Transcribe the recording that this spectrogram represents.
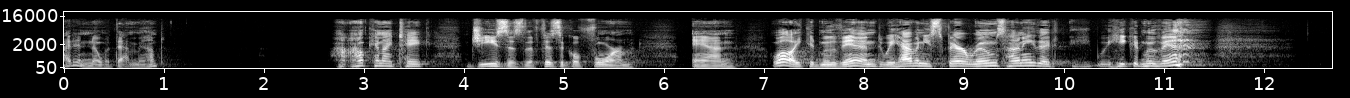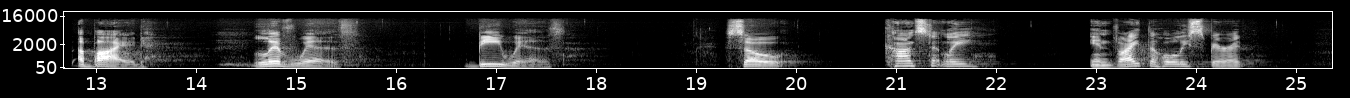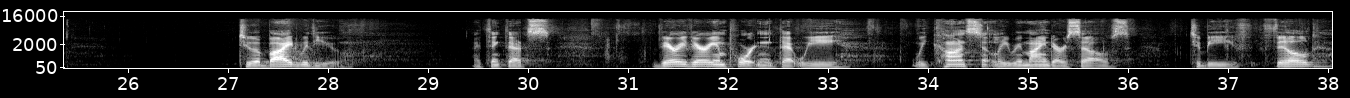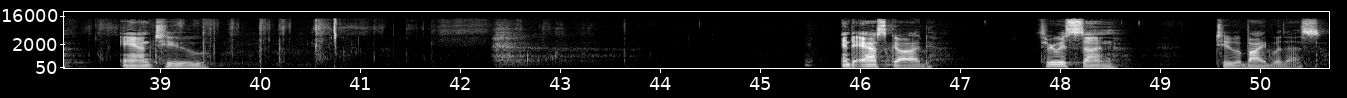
I didn't know what that meant. How can I take Jesus, the physical form, and, well, he could move in. Do we have any spare rooms, honey, that he could move in? Abide, live with, be with. So, constantly invite the Holy Spirit to abide with you. I think that's very, very important that we, we constantly remind ourselves to be filled and to and to ask God through his son to abide with us.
